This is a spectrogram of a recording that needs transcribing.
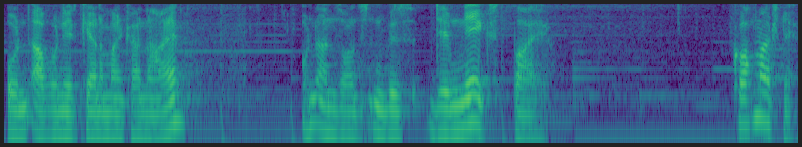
und abonniert gerne meinen Kanal. Und ansonsten bis demnächst bei Koch mal schnell.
